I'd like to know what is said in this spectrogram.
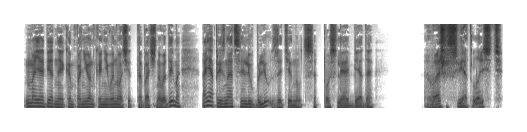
Моя бедная компаньонка не выносит табачного дыма, а я, признаться, люблю затянуться после обеда. Ваша светлость,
